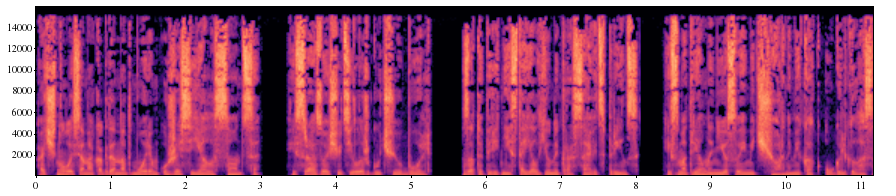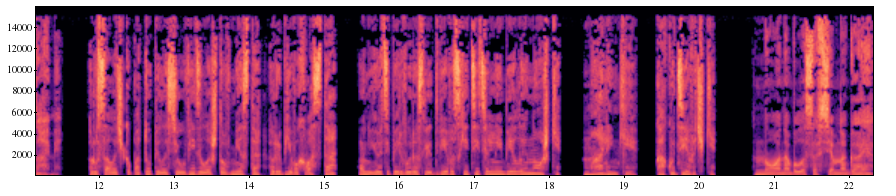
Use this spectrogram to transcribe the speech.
Очнулась она, когда над морем уже сияло солнце, и сразу ощутила жгучую боль. Зато перед ней стоял юный красавец-принц и смотрел на нее своими черными, как уголь, глазами. Русалочка потупилась и увидела, что вместо рыбьего хвоста у нее теперь выросли две восхитительные белые ножки, маленькие, как у девочки. Но она была совсем нагая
